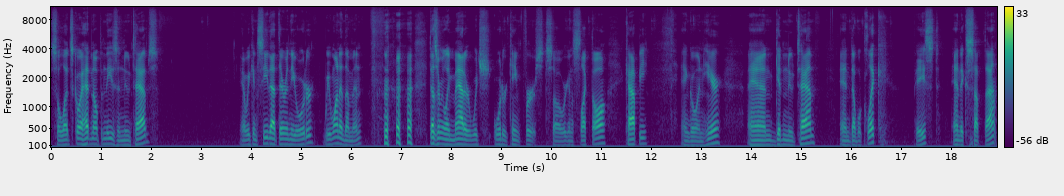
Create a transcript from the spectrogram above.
So let's go ahead and open these in new tabs. And we can see that they're in the order we wanted them in. Doesn't really matter which order came first. So we're going to select all, copy, and go in here and get a new tab and double click, paste, and accept that.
